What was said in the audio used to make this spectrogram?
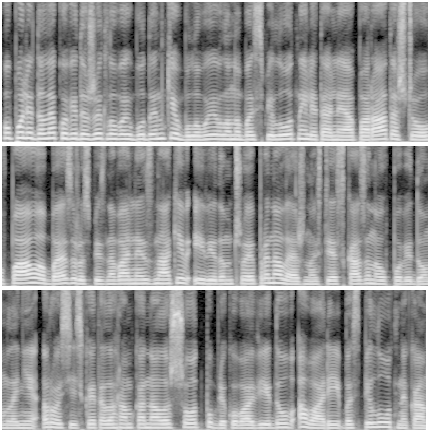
У полі далеко від житлових будинків було виявлено безпілотний літальний апарат, що впав без розпізнавальних знаків і відомчої приналежності. Сказано в повідомленні. Російський телеграм-канал Шот публікував відео в аварії безпілотника.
